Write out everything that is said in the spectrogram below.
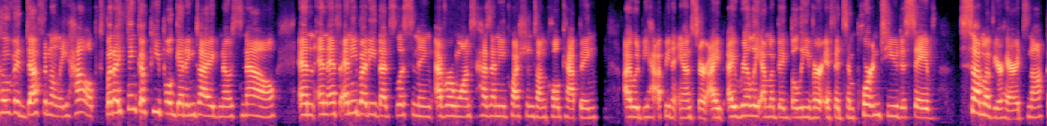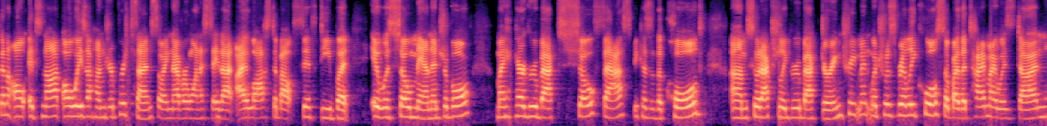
covid definitely helped but i think of people getting diagnosed now and and if anybody that's listening ever wants has any questions on cold capping i would be happy to answer. I i really am a big believer if it's important to you to save some of your hair it's not to all it's not always a 100% so i never want to say that. I lost about 50 but it was so manageable. My hair grew back so fast because of the cold um, so it actually grew back during treatment which was really cool so by the time i was done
